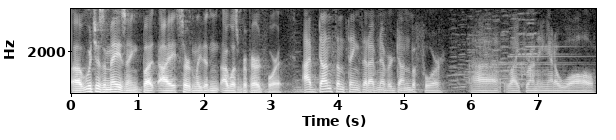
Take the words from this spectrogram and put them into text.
uh, which is amazing, but I certainly didn't, I wasn't prepared for it. I've done some things that I've never done before, uh, like running at a wall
